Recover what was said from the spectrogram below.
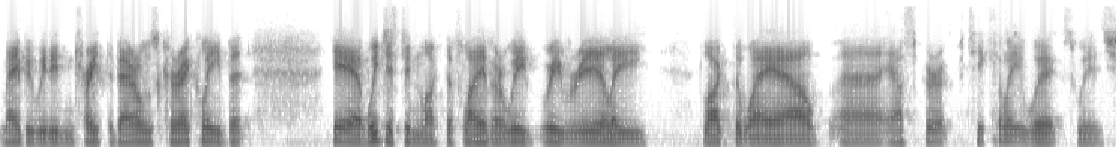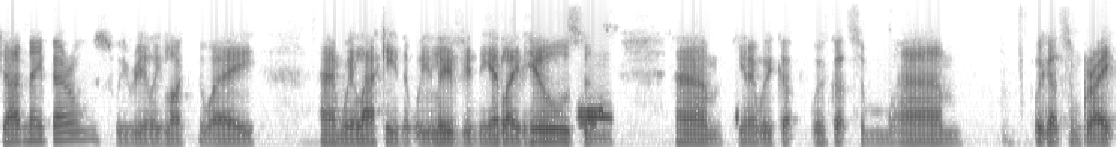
maybe we didn't treat the barrels correctly, but yeah, we just didn't like the flavour. We we really like the way our uh, our spirit particularly works with Chardonnay barrels. We really like the way, and um, we're lucky that we live in the Adelaide Hills, and um, you know we've got we've got some um, we've got some great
